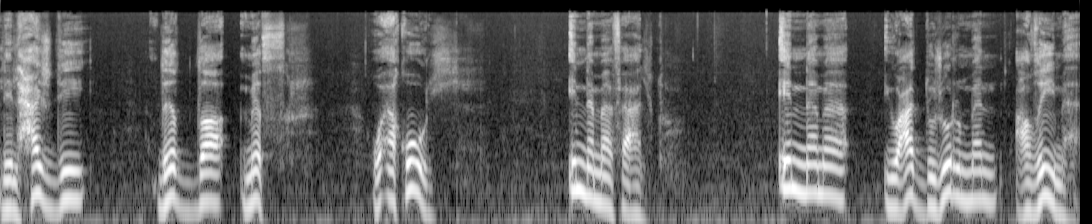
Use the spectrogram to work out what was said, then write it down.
للحشد ضد مصر. وأقول إن ما فعلته إنما يعد جرما عظيما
